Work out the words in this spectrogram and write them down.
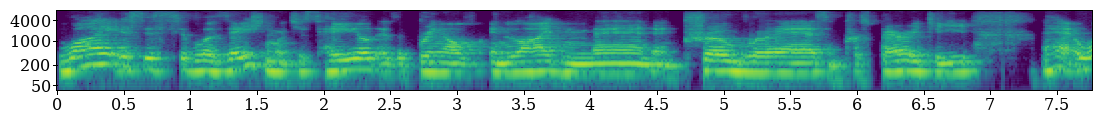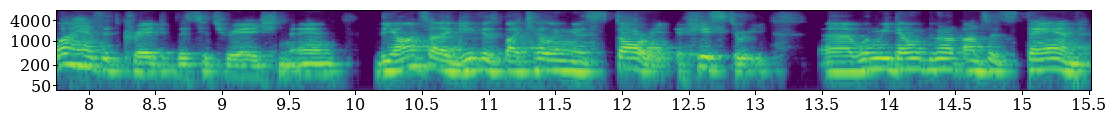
Why is this civilization, which is hailed as a bringer of enlightenment and progress and prosperity, why has it created this situation? And the answer I give is by telling a story, a history. Uh, when we don't do not understand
